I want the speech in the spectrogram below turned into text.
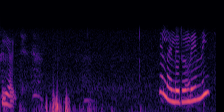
cute. Hello, little lemmies.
